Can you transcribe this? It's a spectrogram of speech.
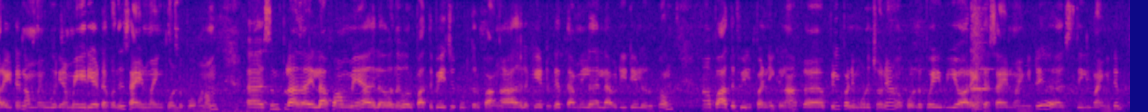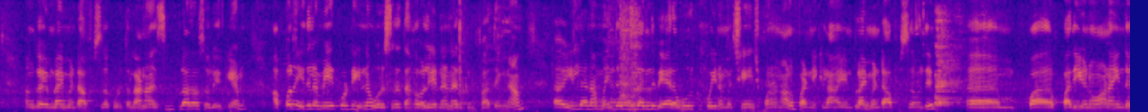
ஆர்ஐட்டு நம்ம ஊர் நம்ம ஏரியாட்ட வந்து சைன் வாங்கி கொண்டு போகணும். சிம்பிளாக தான் எல்லா ஃபார்முமே அதில் வந்து ஒரு பத்து பேஜ் கொடுத்துருப்பாங்க. அதில் கேட்டிருக்க தமிழில் தான் எல்லா டீட்டெயில் இருக்கும். பார்த்து ஃபில் பண்ணிக்கலாம். ஃபில் பண்ணி முடித்தோடனே அங்கே கொண்டு போய் விஓ ஆர்ஐட்ட சைன் வாங்கிட்டு ஸ்டீல் வாங்கிட்டு அங்கே எம்ப்ளாய்மெண்ட் ஆஃபீஸில் கொடுத்துடலாம். நான் சிம்பிளாக தான் சொல்லியிருக்கேன். அப்புறம் இதில் மேற்கொண்டு இன்னும் ஒரு சில தகவல் என்னென்ன இருக்குன்னு பார்த்தீங்கன்னா இல்லை நம்ம இந்த ஊர்லேருந்து வேறு ஊருக்கு போய் நம்ம சேஞ்ச் பண்ணனாலும் பண்ணிக்கலாம். எம்ப்ளாய்மெண்ட் ஆஃபீஸில் வந்து ப பதியணும். ஆனால் இந்த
